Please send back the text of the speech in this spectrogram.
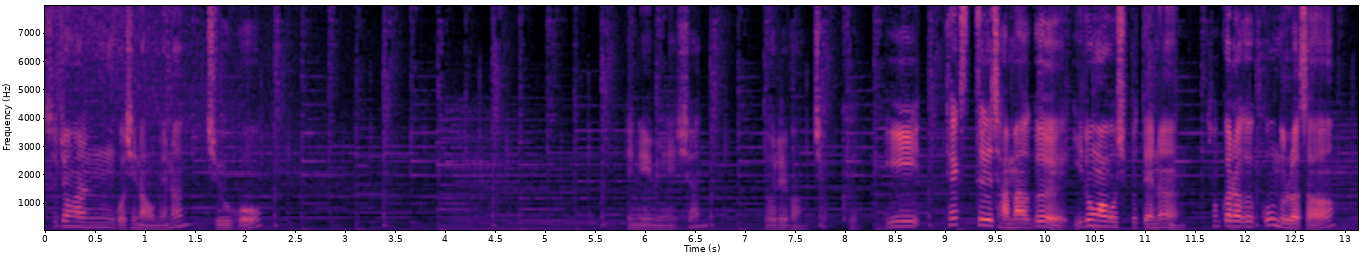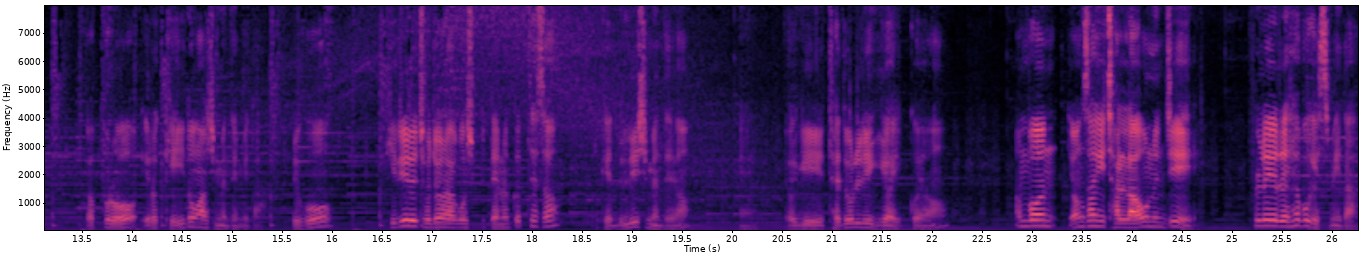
수정한 곳이 나오면은 지우고 애니메이션 노래방 체크. 이 텍스트 자막을 이동하고 싶을 때는 손가락을 꾹 눌러서 옆으로 이렇게 이동하시면 됩니다. 그리고 길이를 조절하고 싶을 때는 끝에서 이렇게 늘리시면 돼요. 예, 여기 되돌리기가 있고요. 한번 영상이 잘 나오는지 플레이를 해보겠습니다.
